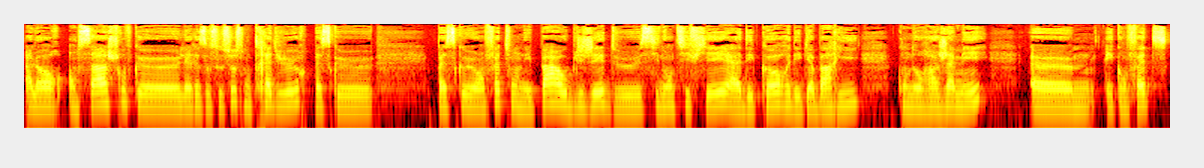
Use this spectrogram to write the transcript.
alors en ça, je trouve que les réseaux sociaux sont très durs parce que parce qu'en en fait, on n'est pas obligé de s'identifier à des corps et des gabarits qu'on n'aura jamais, euh, et qu'en fait,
